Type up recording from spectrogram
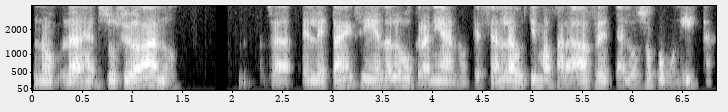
no, sus ciudadanos, o sea, le están exigiendo a los ucranianos que sean la última parada frente al oso comunista,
